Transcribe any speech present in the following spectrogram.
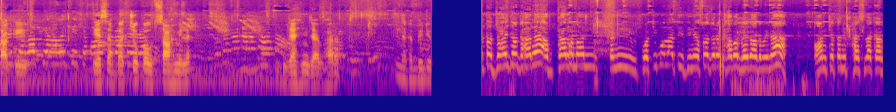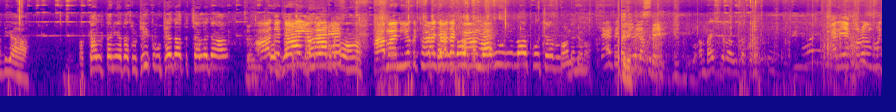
ताकि ये सब बच्चों को उत्साह मिले। जय हिंद जय भारत। तो जाय जो घरे अब कल हम तनी कोची बोला थी दिनेशो जरे खबर भेजा देबे ना। आन के तनी फैसला कर दिया। है कल तनी तो तू ठीक उठे जा तो चले जा। आज तो जा जाइए घरे बारे। अब तो हाँ। हमनियो को थोड़ा ज़्यादा काम है। पानी उनी लाओ कुछ अब हम बैठ के रहू अरे करो बुझ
